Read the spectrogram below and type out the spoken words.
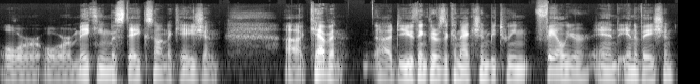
or, or making mistakes on occasion. Uh, Kevin, uh, do you think there's a connection between failure and innovation?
